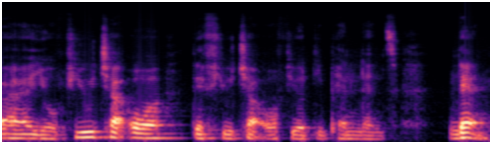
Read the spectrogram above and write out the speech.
uh, your future or the future of your dependents. Then,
